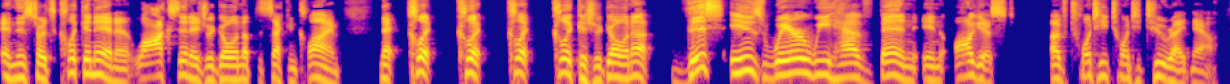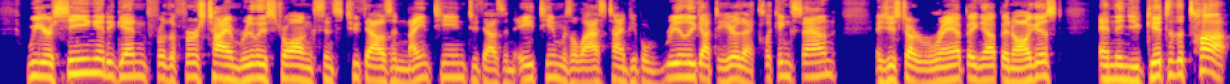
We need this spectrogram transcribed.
and then starts clicking in and it locks in as you're going up the second climb. That click, click, click, click as you're going up. This is where we have been in August of 2022 right now. We are seeing it again for the first time really strong since 2019. 2018 was the last time people really got to hear that clicking sound as you start ramping up in August. And then you get to the top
